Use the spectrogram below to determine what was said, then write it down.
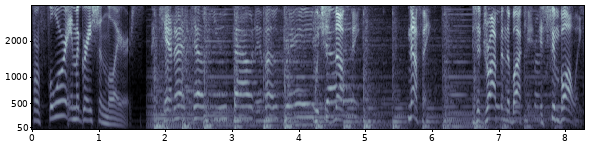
for four immigration lawyers. Can I tell you about immigration? Which is nothing. Nothing. It's a drop in the bucket. It's symbolic.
